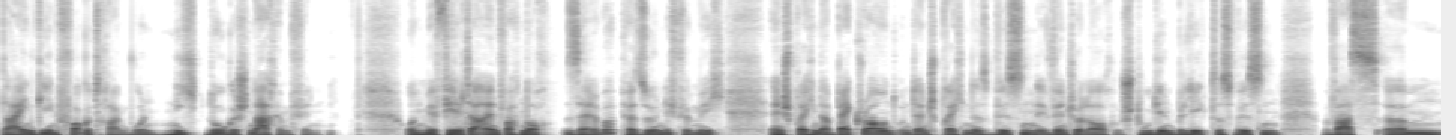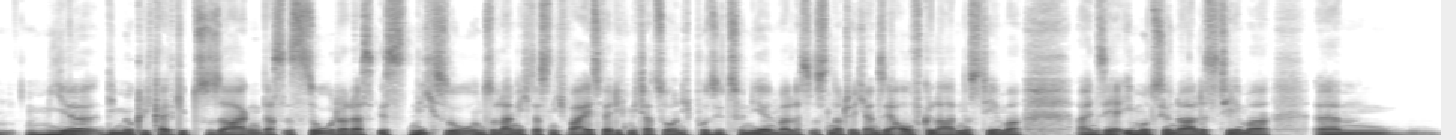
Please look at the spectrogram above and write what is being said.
dahingehend vorgetragen wurden, nicht logisch nachempfinden. Und mir fehlte einfach noch selber, persönlich für mich, entsprechender Background und entsprechendes Wissen, eventuell auch studienbelegtes Wissen, was ähm, mir die Möglichkeit gibt zu sagen, das ist so oder das ist nicht so. Und solange ich das nicht weiß, werde ich mich dazu auch nicht positionieren, weil das ist natürlich ein sehr aufgeladenes Thema, ein sehr emotionales Thema, ähm,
